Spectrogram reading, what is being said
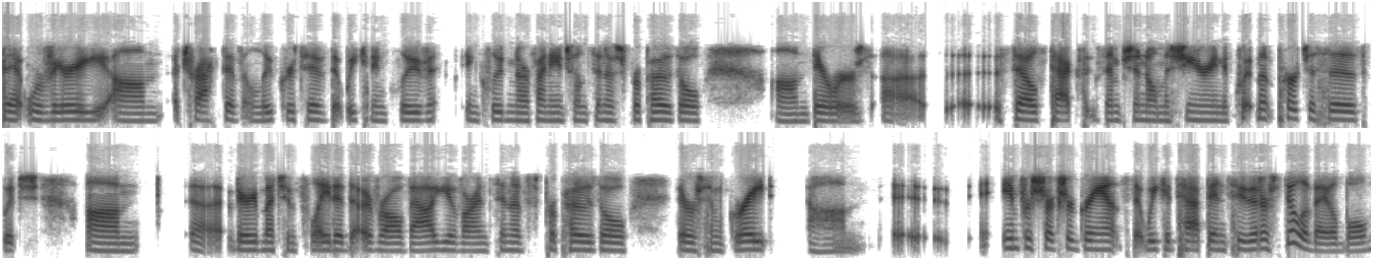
that were very um, attractive and lucrative that we can include include in our financial incentives proposal. Um, there was uh, a sales tax exemption on machinery and equipment purchases, which um, uh, very much inflated the overall value of our incentives proposal. There were some great um, infrastructure grants that we could tap into that are still available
